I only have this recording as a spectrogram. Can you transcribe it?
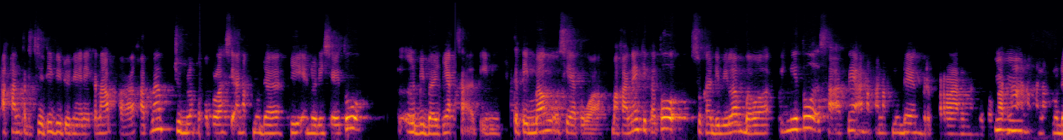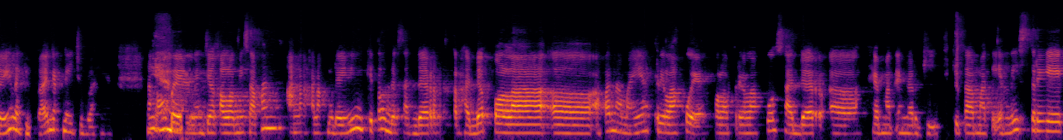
akan terjadi di dunia ini. Kenapa? Karena jumlah populasi anak muda di Indonesia itu lebih banyak saat ini ketimbang usia tua. Makanya kita tuh suka dibilang bahwa ini tuh saatnya anak-anak muda yang berperan gitu. Karena anak-anak mudanya lagi banyak nih jumlahnya. Nah, yeah. kamu bayangin aja kalau misalkan anak-anak muda ini kita udah sadar terhadap pola uh, apa namanya perilaku ya, pola perilaku sadar uh, hemat energi. Kita matiin listrik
